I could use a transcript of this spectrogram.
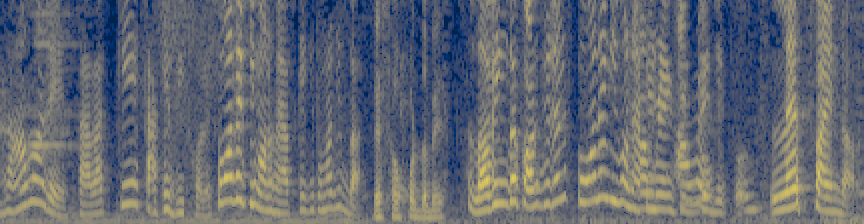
গ্রামারে তারা কে কাকে বিট করে। তোমাদের কি মনে হয় আজকে কি তোমরা জিতবা? Let's hope for the best. Loving the confidence তোমাদের কি মনে হয়। আমরাই জিতবো। লেটস ফাইন্ড আউট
